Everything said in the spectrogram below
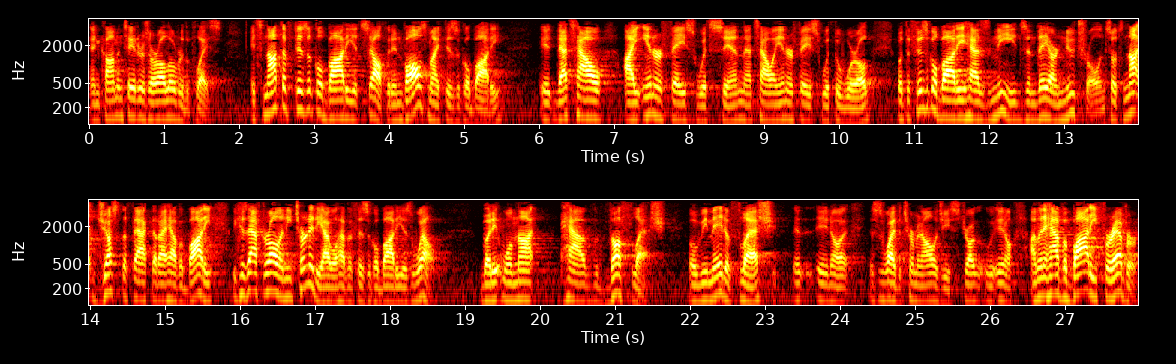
and commentators are all over the place. It's not the physical body itself. It involves my physical body. It, that's how I interface with sin. That's how I interface with the world. But the physical body has needs, and they are neutral. And so it's not just the fact that I have a body, because after all, in eternity, I will have a physical body as well. But it will not have the flesh It will be made of flesh. Uh, you know, this is why the terminology struggle. You know, I'm going to have a body forever,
